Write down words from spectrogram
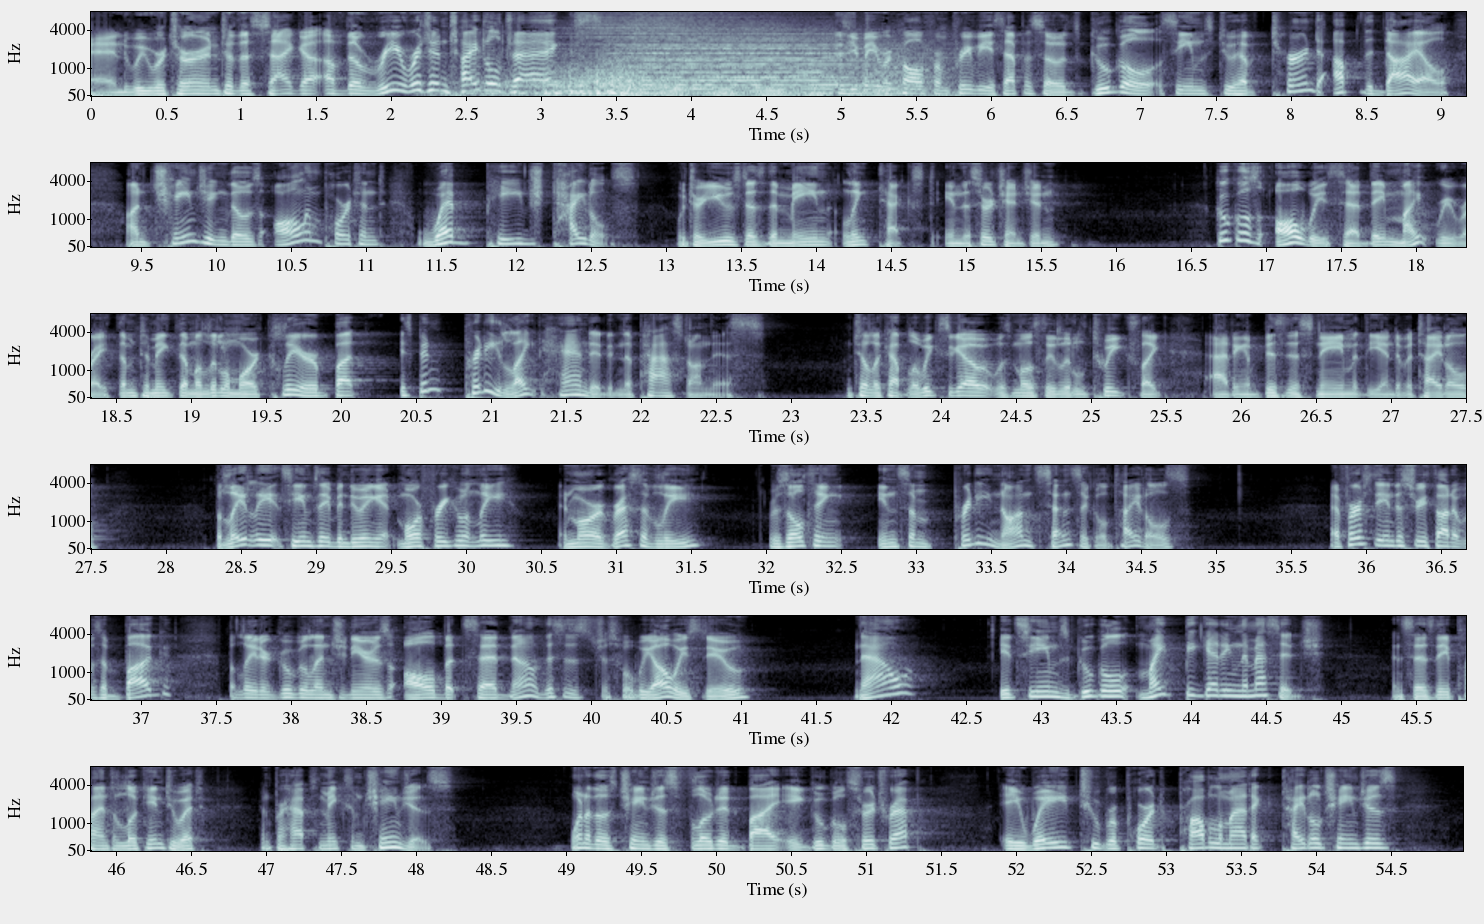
And we return to the saga of the rewritten title tags. As you may recall from previous episodes, Google seems to have turned up the dial on changing those all important web page titles, which are used as the main link text in the search engine. Google's always said they might rewrite them to make them a little more clear, but it's been pretty light handed in the past on this. Until a couple of weeks ago, it was mostly little tweaks like adding a business name at the end of a title but lately, it seems they've been doing it more frequently and more aggressively, resulting in some pretty nonsensical titles. At first, the industry thought it was a bug, but later, Google engineers all but said, no, this is just what we always do. Now, it seems Google might be getting the message and says they plan to look into it and perhaps make some changes. One of those changes floated by a Google search rep a way to report problematic title changes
